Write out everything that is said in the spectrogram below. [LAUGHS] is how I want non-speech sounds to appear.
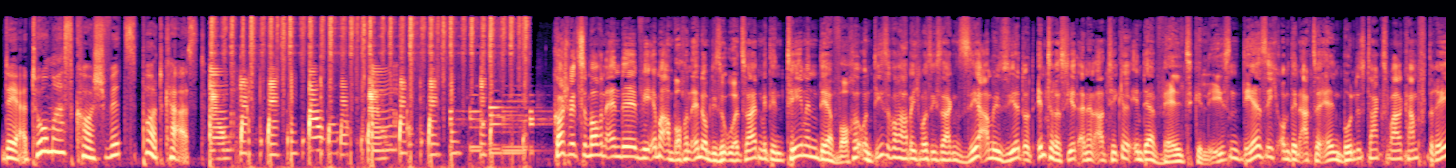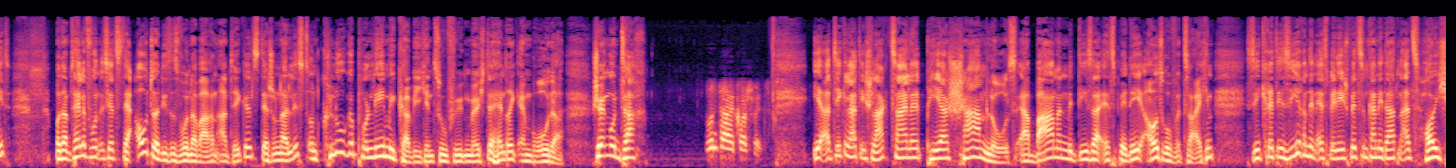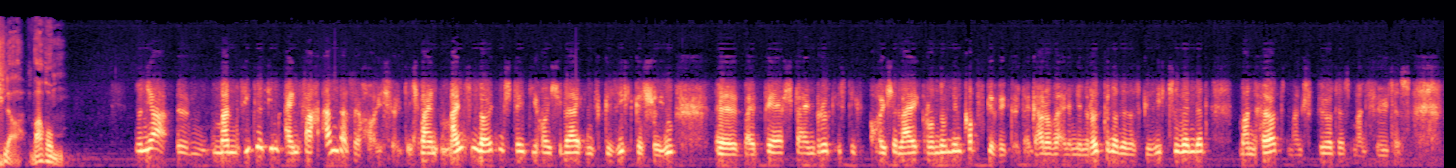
Der Thomas Koschwitz Podcast. Koschwitz zum Wochenende, wie immer am Wochenende um diese Uhrzeit mit den Themen der Woche. Und diese Woche habe ich, muss ich sagen, sehr amüsiert und interessiert einen Artikel in der Welt gelesen, der sich um den aktuellen Bundestagswahlkampf dreht. Und am Telefon ist jetzt der Autor dieses wunderbaren Artikels, der Journalist und kluge Polemiker, wie ich hinzufügen möchte, Hendrik M. Broder. Schönen guten Tag. Guten Tag, Herr Koschwitz. Ihr Artikel hat die Schlagzeile Per schamlos, Erbarmen mit dieser SPD, Ausrufezeichen. Sie kritisieren den SPD-Spitzenkandidaten als Heuchler. Warum? Nun ja, ähm, man sieht es ihm einfach an, dass er heuchelt. Ich meine, manchen Leuten steht die Heuchelei ins Gesicht geschrieben. Äh, bei Per Steinbrück ist die Heuchelei rund um den Kopf gewickelt. Egal, ob er einem den Rücken oder das Gesicht zuwendet, man hört, man spürt es, man fühlt es.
